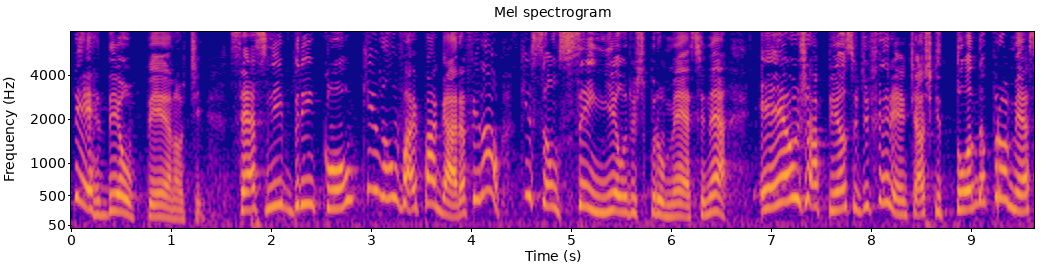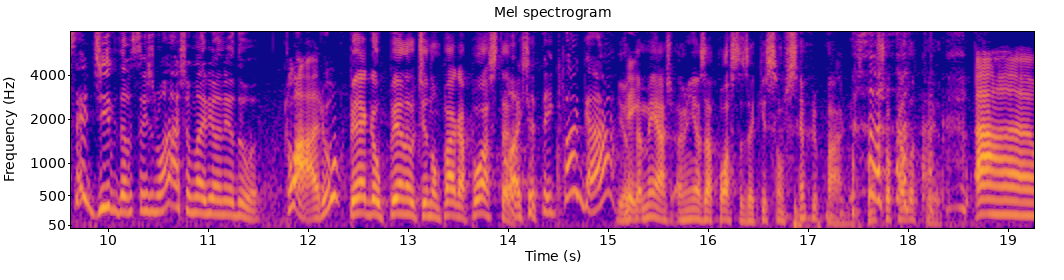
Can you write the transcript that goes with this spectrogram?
perdeu o pênalti. Cessny brincou que não vai pagar. Afinal, que são 100 euros para o Messi, né? Eu já penso diferente. Acho que toda promessa é dívida. Vocês não acham, Mariana Edu? Claro. Pega o pênalti e não paga a aposta? Poxa, tem que pagar. Eu tem. também acho. As minhas apostas aqui são sempre pagas. Não sou caloteiro. ah,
